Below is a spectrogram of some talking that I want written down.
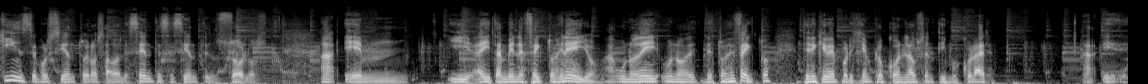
15% de los adolescentes se sienten solos. Ah, y hay también efectos en ello. Ah, uno, de, uno de estos efectos tiene que ver, por ejemplo, con el ausentismo escolar. Ah, eh,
